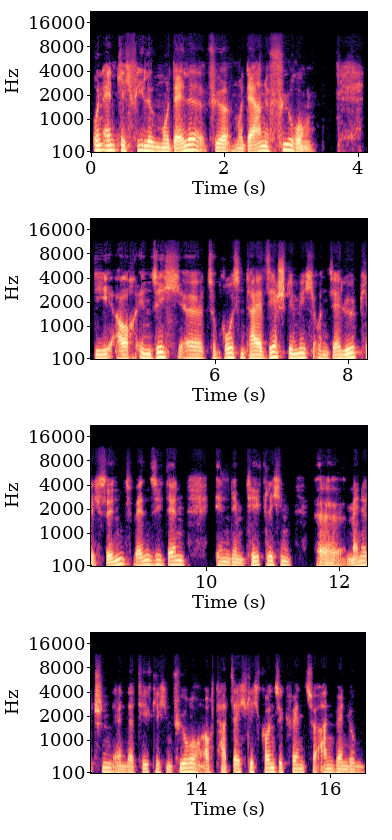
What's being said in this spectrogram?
unendlich viele Modelle für moderne Führung die auch in sich äh, zum großen Teil sehr stimmig und sehr löblich sind, wenn sie denn in dem täglichen äh, Managen, in der täglichen Führung auch tatsächlich konsequent zur Anwendung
